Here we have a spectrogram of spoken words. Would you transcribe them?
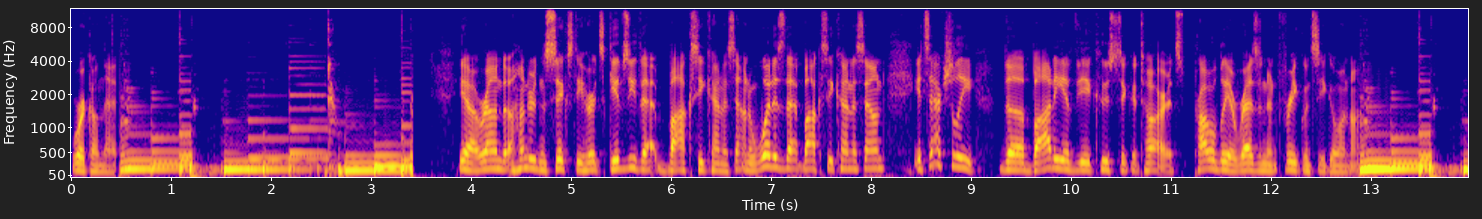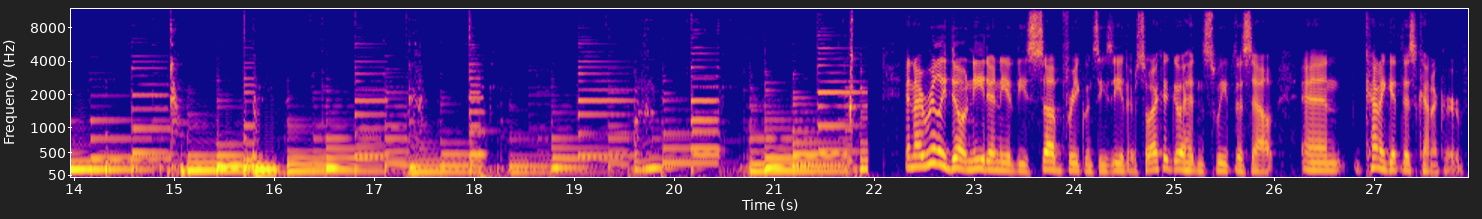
work on that. Yeah, around 160 hertz gives you that boxy kind of sound. And what is that boxy kind of sound? It's actually the body of the acoustic guitar. It's probably a resonant frequency going on. And I really don't need any of these sub frequencies either, so I could go ahead and sweep this out and kind of get this kind of curve.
